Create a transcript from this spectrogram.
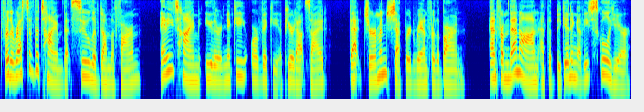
For the rest of the time that Sue lived on the farm, any time either Nikki or Vicky appeared outside, that German shepherd ran for the barn. And from then on, at the beginning of each school year,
